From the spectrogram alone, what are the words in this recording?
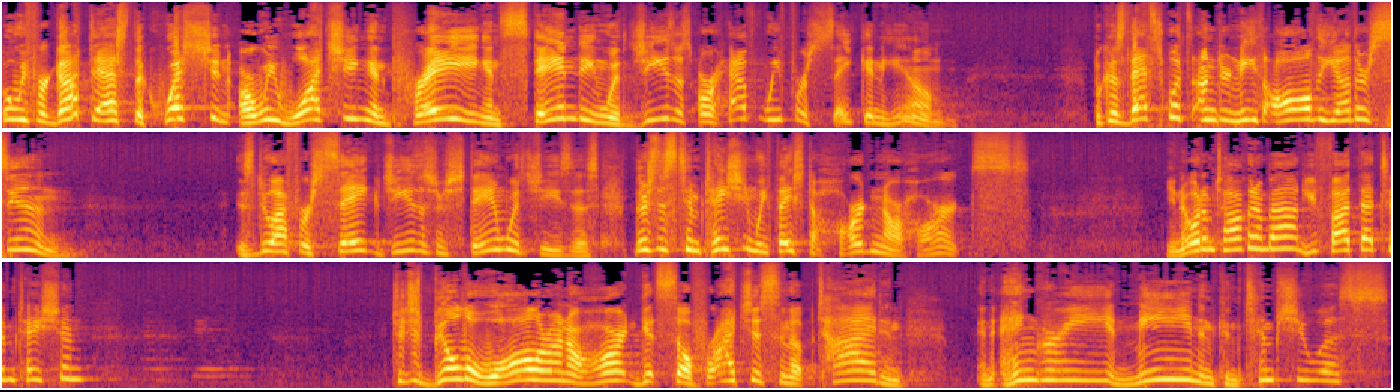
But we forgot to ask the question are we watching and praying and standing with Jesus, or have we forsaken him? Because that's what's underneath all the other sin. Is do I forsake Jesus or stand with Jesus? There's this temptation we face to harden our hearts. You know what I'm talking about? You fight that temptation? To just build a wall around our heart and get self righteous and uptight and, and angry and mean and contemptuous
